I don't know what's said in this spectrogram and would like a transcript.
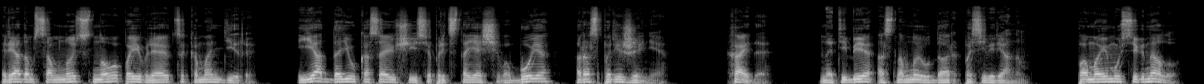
Рядом со мной снова появляются командиры. Я отдаю касающиеся предстоящего боя распоряжение. Хайде, на тебе основной удар по северянам. По моему сигналу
